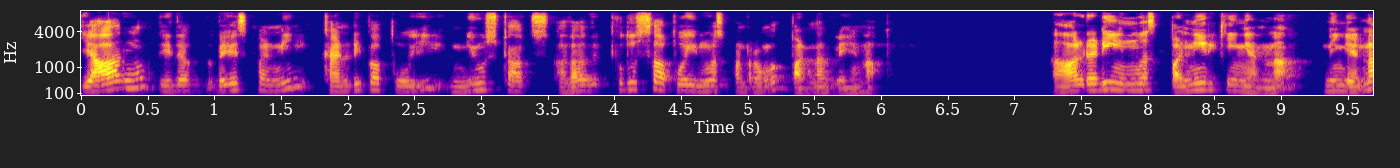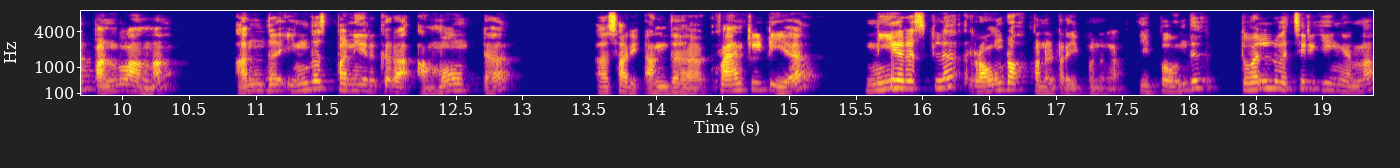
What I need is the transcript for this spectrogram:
யாரும் இதை பேஸ் பண்ணி கண்டிப்பா போய் நியூ ஸ்டாக்ஸ் அதாவது புதுசா போய் இன்வெஸ்ட் பண்றவங்க பண்ண வேணாம். ஆல்ரெடி இன்வெஸ்ட் பண்ணியிருக்கீங்கன்னா, நீங்க என்ன பண்ணலாம்னா, அந்த இன்வெஸ்ட் பண்ணியிருக்கிற அமௌண்ட்ட அ சாரி அந்த குவான்டிட்டிய நியரஸ்ட்ல ரவுண்ட் ஆஃப் பண்ண ட்ரை பண்ணுங்க. இப்போ வந்து 12 வச்சிருக்கீங்கன்னா,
